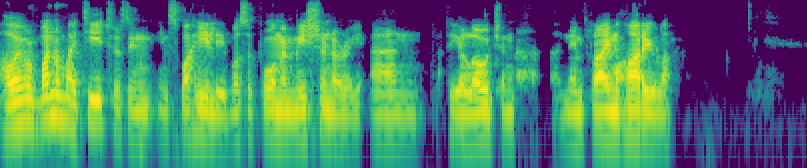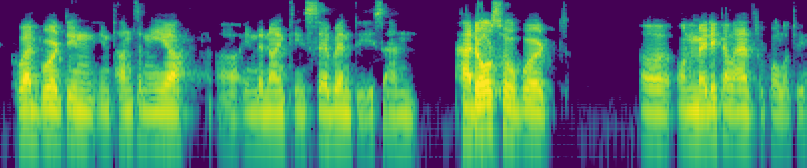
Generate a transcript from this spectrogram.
However, one of my teachers in, in Swahili was a former missionary and theologian uh, named Raimo Harjula, who had worked in, in Tanzania uh, in the 1970s and had also worked uh, on medical anthropology,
